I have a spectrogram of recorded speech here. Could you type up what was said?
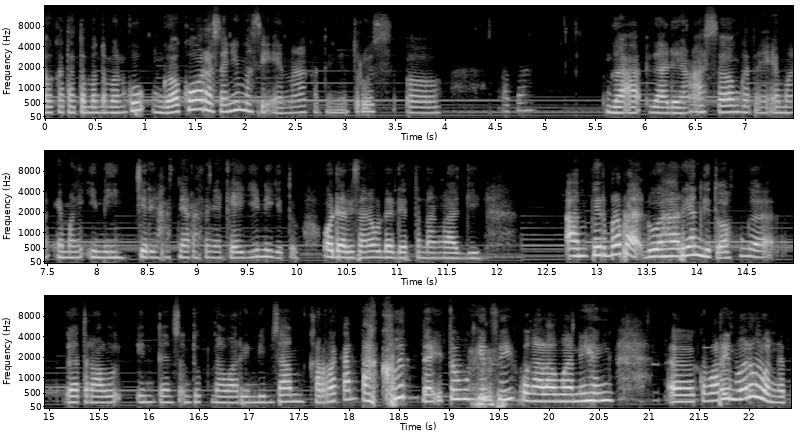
uh, kata teman-temanku enggak kok rasanya masih enak katanya. Terus uh, apa nggak nggak ada yang asam katanya. Emang emang ini ciri khasnya rasanya kayak gini gitu. Oh dari sana udah dia tenang lagi. Hampir berapa ya? Dua harian gitu. Aku nggak nggak terlalu intens untuk nawarin dimsum karena kan takut. Nah itu mungkin sih pengalaman yang uh, kemarin baru banget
